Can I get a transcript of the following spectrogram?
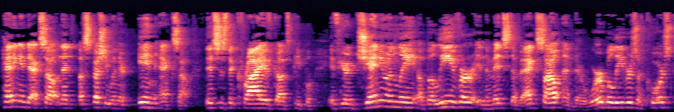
heading into exile, and then especially when they're in exile. This is the cry of God's people. If you're genuinely a believer in the midst of exile, and there were believers, of course,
